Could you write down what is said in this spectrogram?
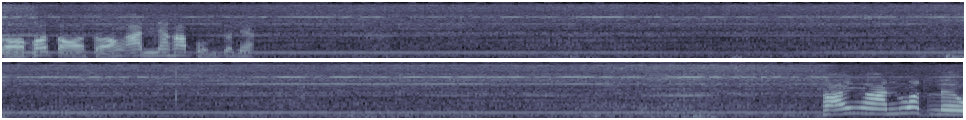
ต่อข้อต่อสองอันนะครับผมตัวเนี้ย ใช้งานรวดเร็ว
